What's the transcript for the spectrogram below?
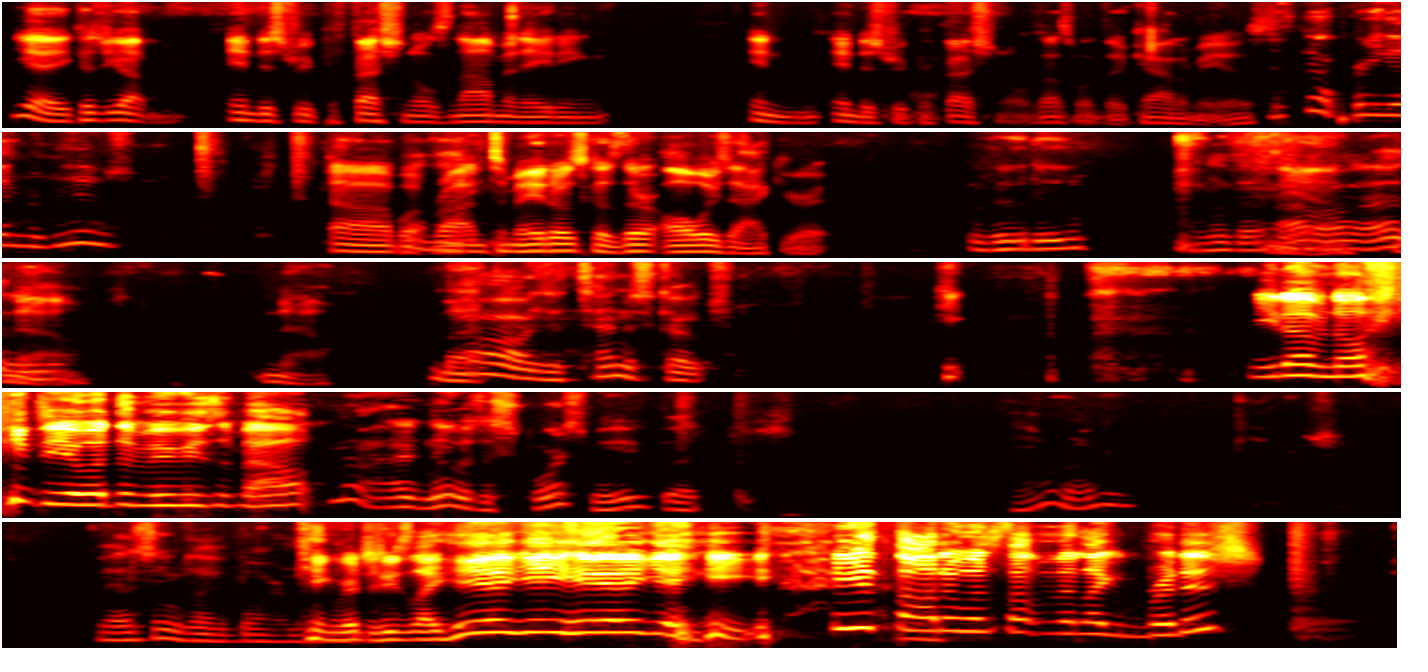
Yeah, because you got industry professionals nominating in industry professionals. That's what the Academy is. It's got pretty good reviews. Uh, what Well, Rotten Tomatoes because they're always accurate. Voodoo. Yeah, oh, no, no. But Oh, he's a tennis coach. He, You don't have no idea what the movie's about. No, I knew it was a sports movie, but I don't know. Yeah, it seems like a boring. King. Richard, he's like, hear ye, hear ye. you thought it was something like British?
